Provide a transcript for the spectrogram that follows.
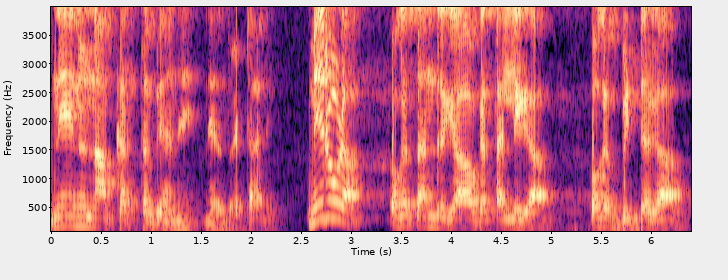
నేను నా కర్తవ్యాన్ని నిలబెట్టాలి. మీరు కూడా ఒక తండ్రిగా ఒక తల్లిగా ఒక బిడ్డగా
